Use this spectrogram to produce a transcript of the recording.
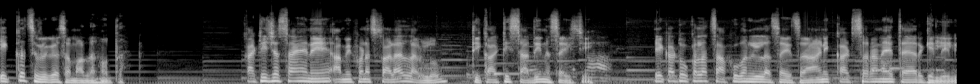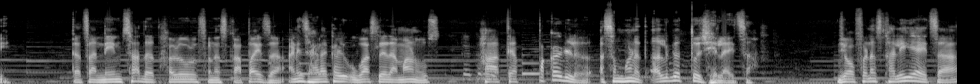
एकच वेगळं समाधान होतं. काठीच्या सहाय्याने आम्ही फणस काढायला लागलो. ती काठी साधी नसायची. एका टोकाला चाकू बनलेला असायचा आणि काटसराने तयार केलेली. त्याचा नेम साधत हळूहळू फणस कापायचा आणि झाडाखाली उभा असलेला माणूस हा त्या पकडलं असं म्हणत अलगत तो झेलायचा. जेव्हा फणस खाली यायचा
